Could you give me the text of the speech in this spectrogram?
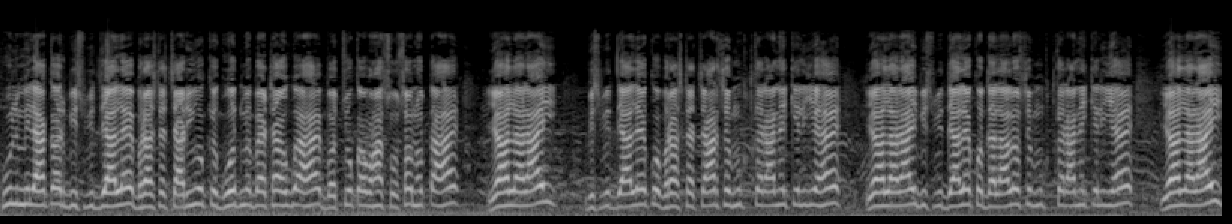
कुल मिलाकर विश्वविद्यालय भ्रष्टाचारियों के गोद में बैठा हुआ है बच्चों का वहाँ शोषण होता है। यह लड़ाई विश्वविद्यालय को भ्रष्टाचार से मुक्त कराने के लिए है यह लड़ाई विश्वविद्यालय को दलालों से मुक्त कराने के लिए है यह लड़ाई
